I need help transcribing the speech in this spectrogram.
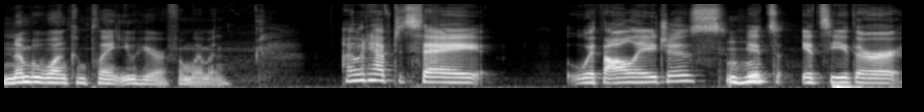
number one complaint you hear from women? I would have to say, with all ages, Mm-hmm. it's it's either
